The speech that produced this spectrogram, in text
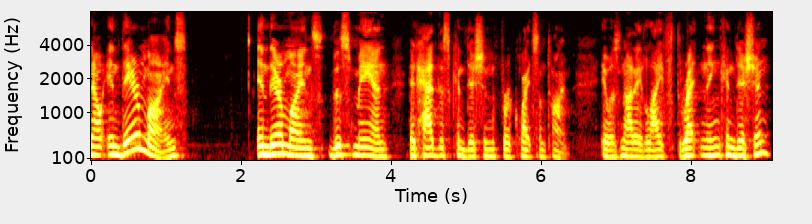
Now, in their minds, in their minds, this man had had this condition for quite some time. It was not a life threatening condition.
